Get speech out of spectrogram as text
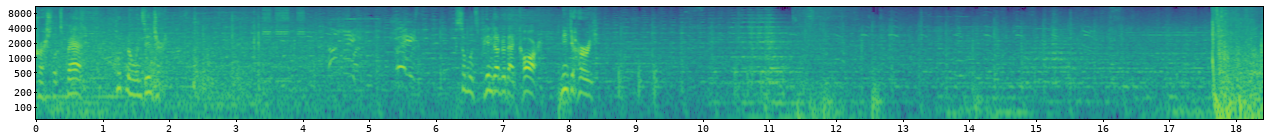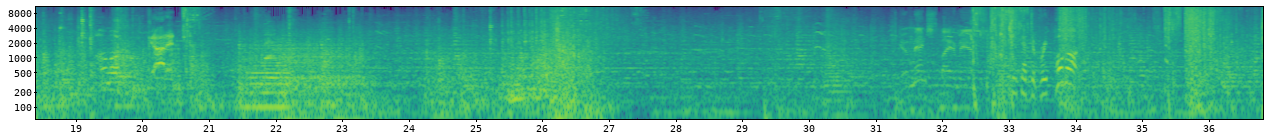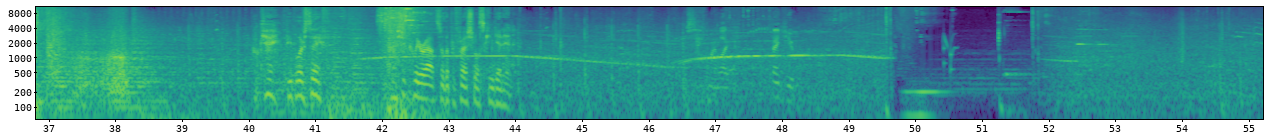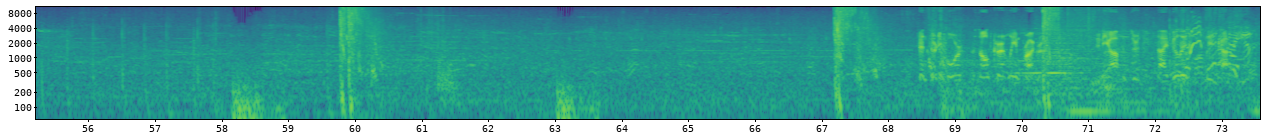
Crash looks bad. Hope no one's injured. Someone's pinned under that car. Need to hurry. Safe. I should clear out so the professionals can get in. You saved my life. Thank you. Ten thirty-four. Assault currently in progress. Officers in Sky Village, please copy.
